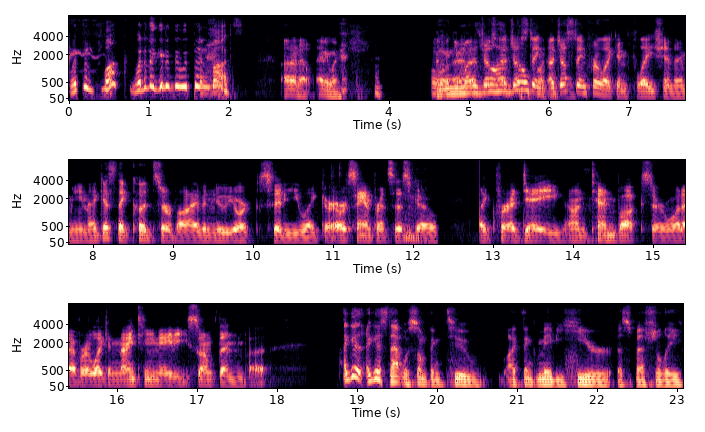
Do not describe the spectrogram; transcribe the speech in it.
what the fuck? What are they gonna do with ten bucks? I don't know. Anyway, I mean you might as well have adjusting fucking- adjusting for like inflation. I mean, I guess they could survive in New York City, like or, or San Francisco, like for a day on ten bucks or whatever, like in 1980 something. But I guess I guess that was something too. I think maybe here, especially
